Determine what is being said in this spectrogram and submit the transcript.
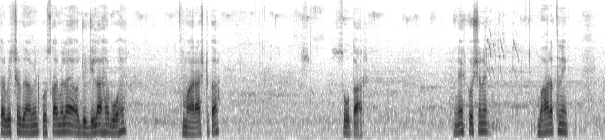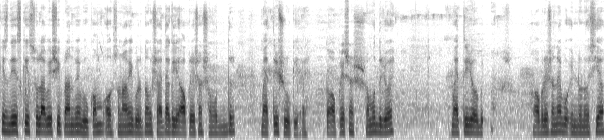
सर्वेक्षण ग्रामीण पुरस्कार मिला है और जो ज़िला है वो है महाराष्ट्र का सोतार। नेक्स्ट क्वेश्चन है, भारत ने किस देश की सुलावेशी प्रांत में भूकंप और सुनामी पीड़ितों की सहायता के लिए ऑपरेशन समुद्र मैत्री शुरू किया है? तो ऑपरेशन समुद्र जो है, मैत्री जो ऑपरेशन है वो इंडोनेशिया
